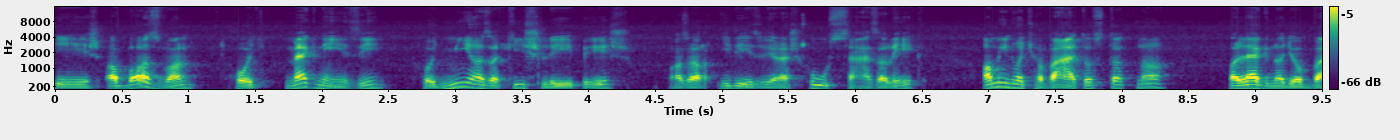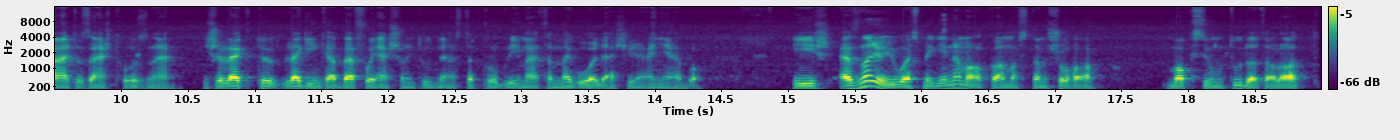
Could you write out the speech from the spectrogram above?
és abban az van, hogy megnézi, hogy mi az a kis lépés, az a idézőjeles 20%, amin, hogyha változtatna, a legnagyobb változást hozná, és a legtöbb, leginkább befolyásolni tudná ezt a problémát a megoldás irányába. És ez nagyon jó, ezt még én nem alkalmaztam soha, maximum tudat alatt,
